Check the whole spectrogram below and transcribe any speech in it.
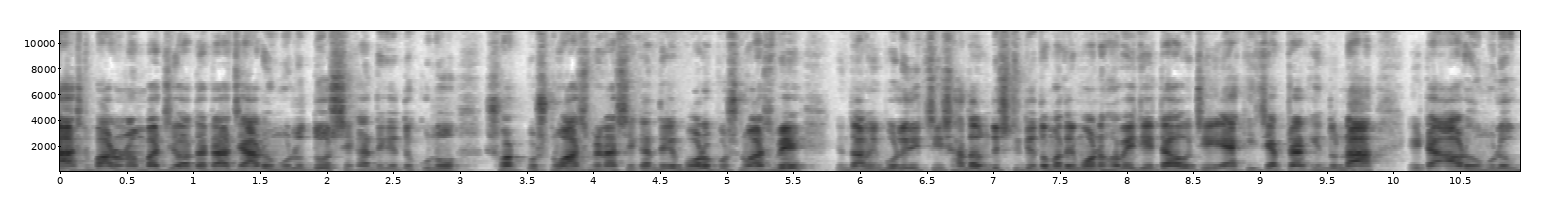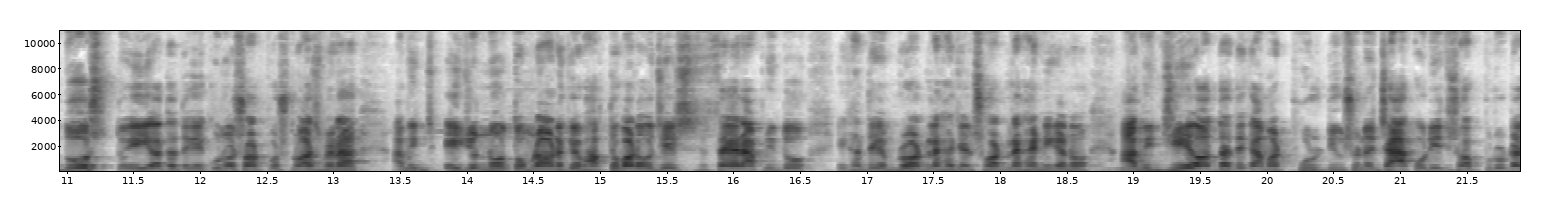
লাস্ট বারো নম্বর যে অধ্যায়টা আছে, আরোহমূলক দোষ, সেখান থেকে তো কোনো শর্ট প্রশ্ন আসবে না, সেখান থেকে বড় প্রশ্ন আসবে। কিন্তু আমি বলে দিচ্ছি, সাধারণ দৃষ্টিতে তোমাদের মনে হবে যে এটা হচ্ছে একই চ্যাপ্টার কিন্তু না, এটা আরোহমূলক দোষ। তো এই অধ্যায় থেকে কোনো শর্ট প্রশ্ন আসবে না। আমি এই জন্য তোমরা অনেকে ভাবতে পারো যে, স্যার আপনি তো এখান থেকে ব্রড লেখাছেন শর্ট লেখাননি কেন? আমি যে অধ্যায় থেকে আমার ফুল টিউশনে যা করিয়েছি, সব পুরোটা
